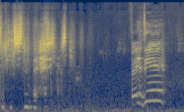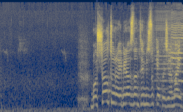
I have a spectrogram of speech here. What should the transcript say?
Pislik içinde her yer. Ferdi! Boşalt orayı birazdan temizlik yapacağım haydi.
